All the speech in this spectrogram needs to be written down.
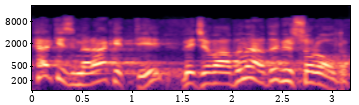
herkesin merak ettiği ve cevabını aradığı bir soru oldu.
